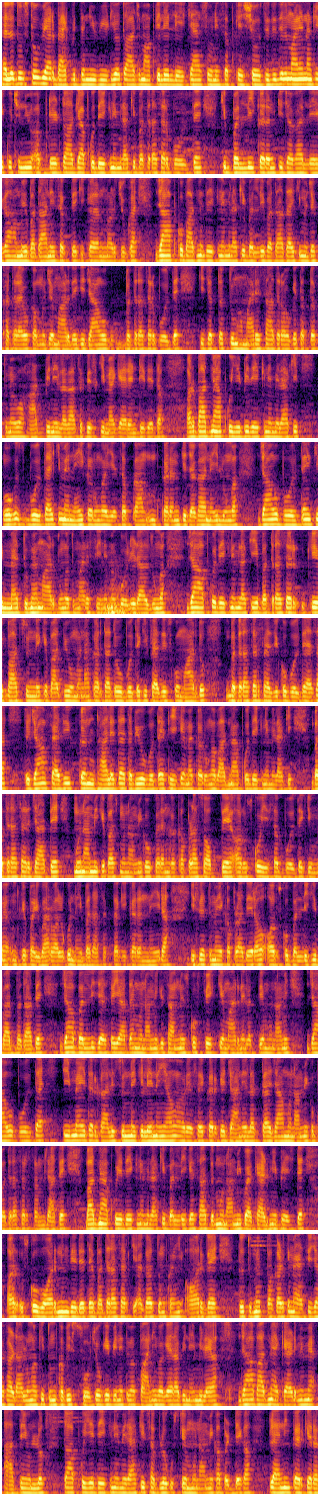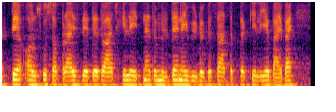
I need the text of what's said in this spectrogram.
Hello दोस्तों we are back with the new video तो आज हम आपके लिए लेके आए सोनी सब के शो जिद दिल माने ना कि कुछ न्यू अपडेट तो आगे आपको देखने मिला कि बत्रा सर बोलते हैं कि बल्ली करण की जगह लेगा। हम बता नहीं सकते कि करण मर चुका है। जहाँ आपको बाद में देखने मिला कि बल्ली बताता है कि मुझे खतरा है, वो कब मुझे मार देगी। जहाँ वो बत्रा सर बोलते हैं कि जब तक तुम हमारे साथ रहोगे, तब तक तुम्हें वो हाथ भी नहीं लगा सकती, इसकी मैं गारंटी देता हूँ। और बाद में आपको ये भी देखने मिला कि वो बोलता है कि मैं नहीं करूँगा ये सब काम, करण की जगह नहीं लूँगा। जहाँ वो बोलते हैं कि मैं तुम्हें मार दूँगा, तुम्हारे सीने में गोली डाल दूँगा। जहाँ आपको देखने मिला कि ये बत्रा सर के बात सुनने के बाद भी वो मना करता है तो वो बोलते कि फैज़ी इसको मार दो। बत्रा सर फैज़ी को बोलते हैं ऐसा। तो जहाँ फैज़ी गन उठा लेता है, तभी वो बोलता है, ठीक है, मैं करूँगा। बाद में आपको देखने मिला कि बत्रा सर जाते मुनामी के पास। मुनामी को करण का कपड़ा सौंपते हैं और उसको ये सब बोलते हैं कि मैं उनके परिवार वालों को नहीं बता सकता कि करण नहीं रहा, इसलिए तुम्हें ये कपड़ा दे रहा हूँ और उसको बल्ली की बात बताते हैं। जहाँ बल्ली जैसे ही आता है, मुनामी के सामने उसको फेंक के मारने लगते हैं। मुनामी जहाँ वो बोलता है कि मैं इधर गाली सुनने के लिए नहीं आऊँ और ऐसे करके जाने लगता है, जहाँ मुनामी को बत्रा सर समझाते। बाद में आपको ये देखने मिला कि बल्ली के साथ मुनामी को अकेडमी भेजते और उसको वार्निंग दे देते बत्रा सर कि अगर तुम कहीं और गए तो तुम्हें पकड़ के मैं ऐसी जगह डालूँगा कि तुम कभी सोचोगे भी नहीं, तुम्हें पानी वगैरह भी नहीं मिलेगा। जहाँ बाद में अकेडमी में आते हैं उन लोग तो आपको ये देखने मिला कि सब लोग उसके मुनामी का बर्थडे का प्लानिंग करके रखते हैं और उसको सरप्राइज़ देते हैं। तो आज के लिए इतना तो मिलते हैं नई वीडियो के साथ, तब तक के लिए बाय बाय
